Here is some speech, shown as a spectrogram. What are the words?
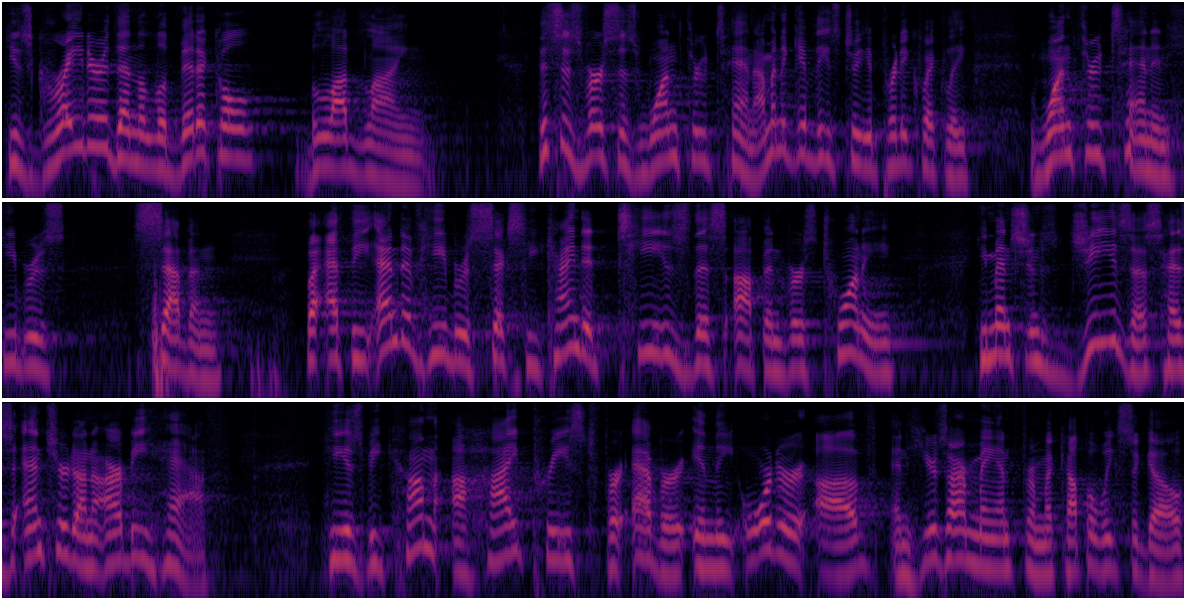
He's greater than the Levitical bloodline. This is verses 1 through 10. I'm going to give these to you pretty quickly 1 through 10 in Hebrews 7. But at the end of Hebrews 6, he kind of teased this up in verse 20. He mentions Jesus has entered on our behalf. He has become a high priest forever in the order of, and here's our man from a couple weeks ago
